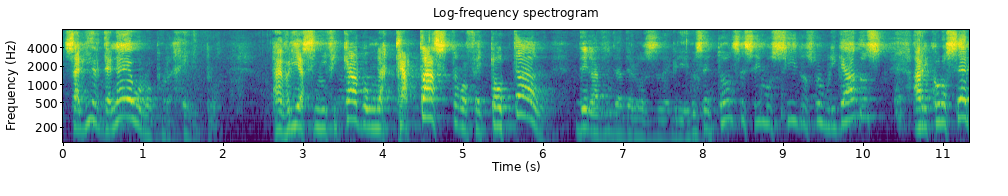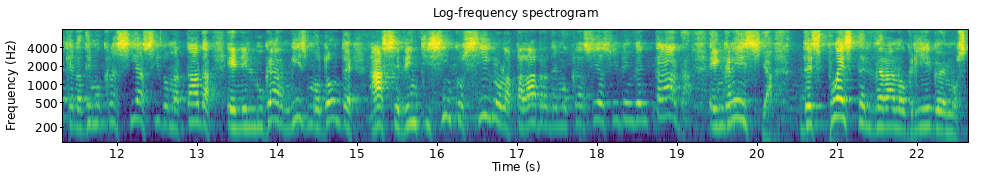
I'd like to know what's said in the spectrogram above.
salir del euro, por ejemplo habría significado una catástrofe total de la vida de los griegos. Entonces hemos sido obligados a reconocer que la democracia ha sido matada en el lugar mismo donde hace 25 siglos la palabra democracia ha sido inventada, en Grecia. Después del verano griego hemos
